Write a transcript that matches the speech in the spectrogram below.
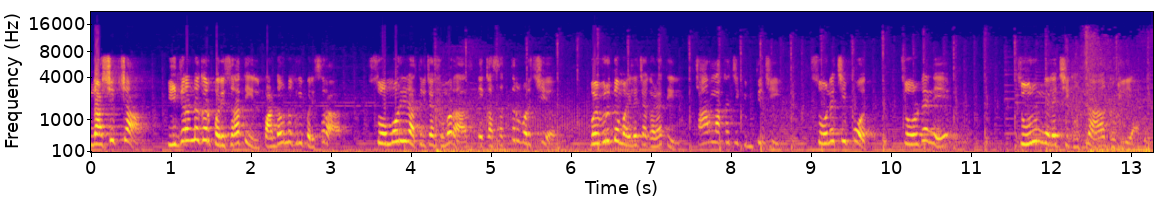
नाशिकच्या इंदिरानगर परिसरातील पांडवनगरी परिसरात सोमवारी रात्रीच्या सुमारास एका सत्तर वर्षीय वैवृद्ध महिलेच्या गळ्यातील चार लाखाची किमतीची सोन्याची पोत चोरट्याने चोरून नेल्याची घटना घडली आहे.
